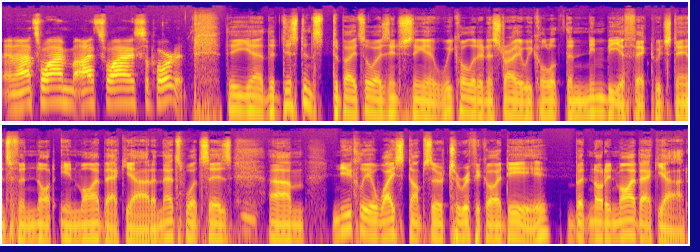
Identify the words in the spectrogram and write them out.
and that's why I'm that's why I support it. The uh, the distance debate's always interesting. We call it in Australia, we call it the NIMBY effect, which stands for not in my backyard, and that's what says mm. um, nuclear waste dumps are a terrific idea, but not in my backyard.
